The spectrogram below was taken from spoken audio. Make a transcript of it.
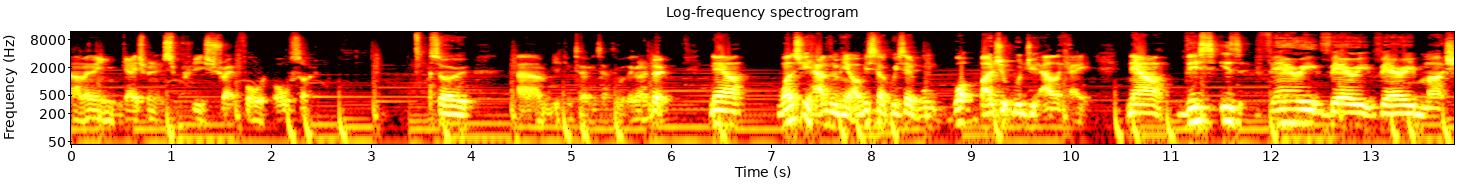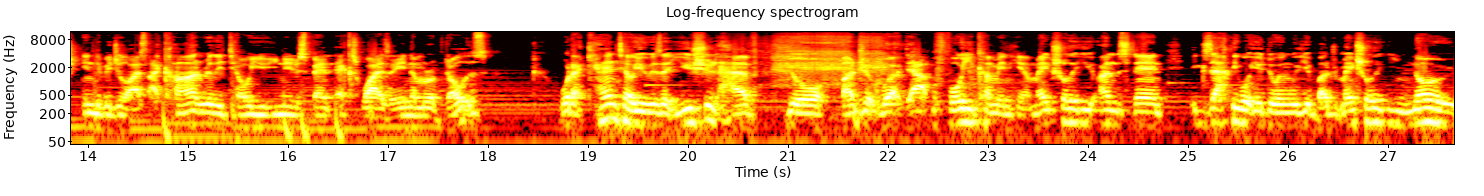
Um, and engagement is pretty straightforward also. So um, you can tell exactly what they're going to do. Now, once you have them here, obviously, like we said, well, what budget would you allocate? Now, this is very, very, very much individualized. I can't really tell you you need to spend X, Y, Z number of dollars. What I can tell you is that you should have your budget worked out before you come in here. Make sure that you understand exactly what you're doing with your budget. Make sure that you know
